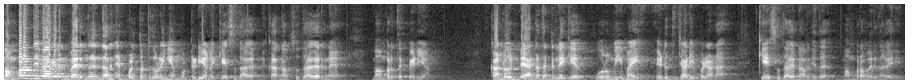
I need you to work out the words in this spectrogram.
മമ്പ്രം ദിവാകരൻ വരുന്നു എന്നറിഞ്ഞപ്പോൾ തൊട്ട് തുടങ്ങിയ മുട്ടടിയാണ് കെ സുധാകരന്. കാരണം സുധാകരന് മമ്പ്രത്തെ പേടിയാണ്. കണ്ണൂരിന്റെ അങ്കത്തട്ടിലേക്ക് ഉറുമിയുമായി എടുത്തു ചാടിയപ്പോഴാണ് കെ സുധാകരൻ അറിഞ്ഞത് മമ്പ്രം വരുന്ന കാര്യം.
